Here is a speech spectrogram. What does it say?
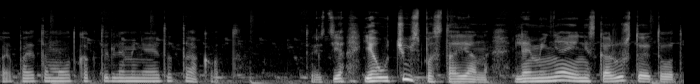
По- Поэтому вот как-то для меня это так вот. То есть я, я учусь постоянно. Для меня я не скажу, что это вот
